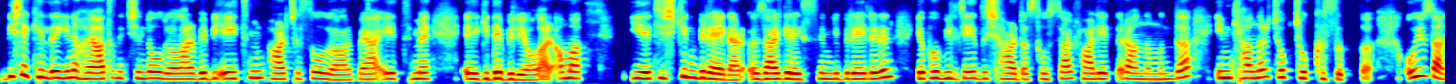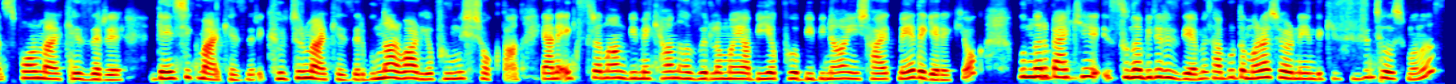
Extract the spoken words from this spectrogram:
Bir şekilde yine hayatın içinde oluyorlar ve bir eğitimin parçası oluyorlar veya eğitime e, gidebiliyorlar. Ama yetişkin bireyler, özel gereksinimli bireylerin yapabileceği dışarıda sosyal faaliyetler anlamında imkanları çok çok kısıtlı. O yüzden spor merkezleri, gençlik merkezleri, kültür merkezleri bunlar var yapılmış çoktan. Yani ekstradan bir mekan hazırlamaya, bir yapı, bir bina inşa etmeye de gerek yok. Bunları belki sunabiliriz diye. Mesela burada Maraş örneğindeki sizin çalışmanız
